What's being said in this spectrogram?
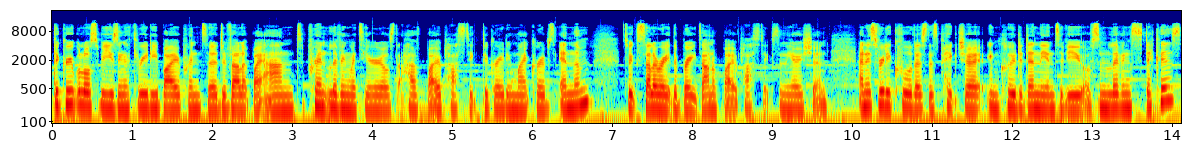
The group will also be using a 3D bioprinter developed by Anne to print living materials that have bioplastic degrading microbes in them to accelerate the breakdown of bioplastics in the ocean. And it's really cool. There's this picture included in the interview of some living stickers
